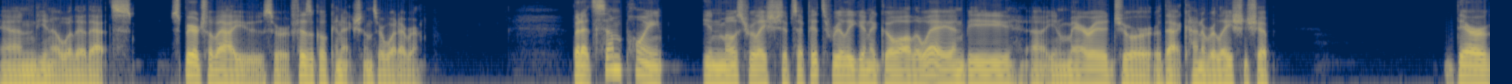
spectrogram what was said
And, you know, whether that's spiritual values or physical connections or whatever. But at some point in most relationships, if it's really going to go all the way and be, uh, you know, marriage or, or that kind of relationship, there,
